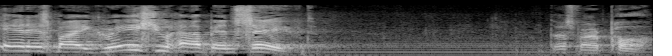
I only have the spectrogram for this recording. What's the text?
It is by grace you have been saved. Thus far, Paul.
